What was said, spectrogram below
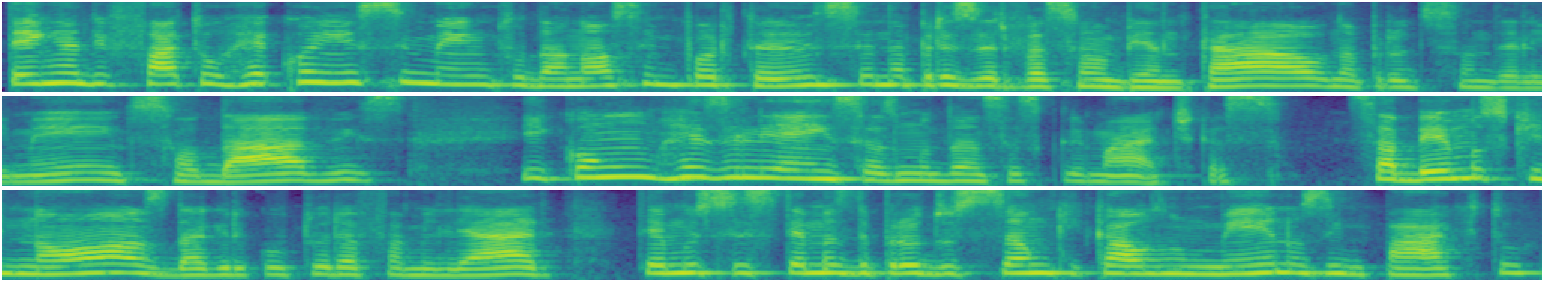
tenha de fato o reconhecimento da nossa importância na preservação ambiental, na produção de alimentos saudáveis e com resiliência às mudanças climáticas. Sabemos que nós, da agricultura familiar, temos sistemas de produção que causam menos impacto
